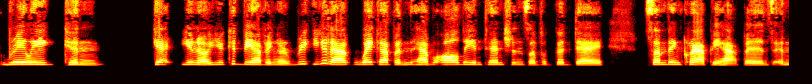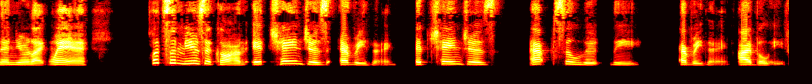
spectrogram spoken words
really can get you know you could be having a re- you could have, wake up and have all the intentions of a good day. Something crappy happens and then you're like wah. Put some music on. It changes everything. It changes absolutely everything i believe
